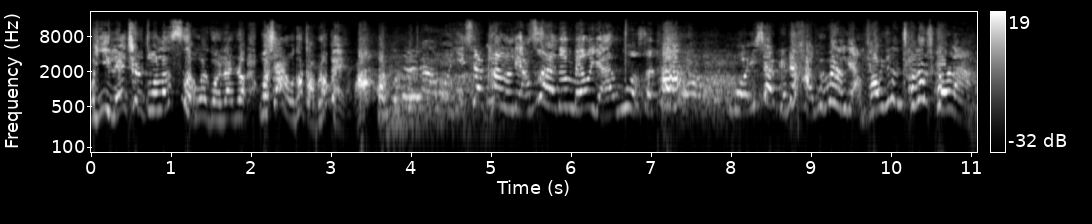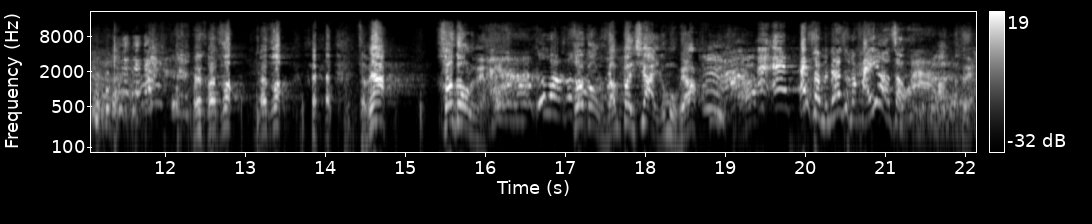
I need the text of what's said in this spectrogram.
我一连气儿坐了四回过山车，我吓得我都找不着北了。我一下看了两次海豚表演，哇塞，太好了！我一下给这海豚喂了两条鱼，它们全都吃了。来来来，哎，快喝，快喝，怎么样？喝够了没有？啊，喝够了。喝够了，咱们奔下一个目标。嗯哎哎哎，怎么着？怎么还要走啊？啊，对了，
